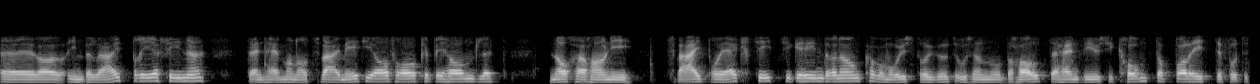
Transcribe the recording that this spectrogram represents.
äh, im Begleitbrief hinein. Dann haben wir noch zwei Medienanfragen behandelt. Nachher habe ich zwei Projektsitzungen hintereinander, wo wir uns darüber unterhalten haben, wie unsere Kontopalette von der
